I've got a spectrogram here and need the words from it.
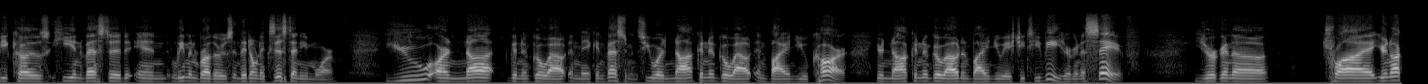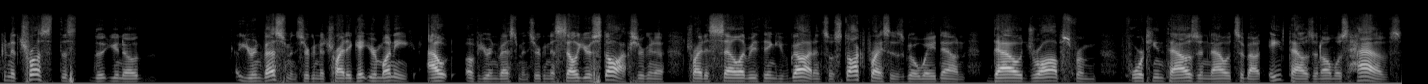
because he invested in Lehman Brothers and they don't exist anymore, you are not going to go out and make investments. You are not going to go out and buy a new car. You're not going to go out and buy a new HDTV. You're going to save. You're going to try, you're not going to trust this, the, you know, your investments. You're going to try to get your money out of your investments. You're going to sell your stocks. You're going to try to sell everything you've got. And so stock prices go way down. Dow drops from 14,000. Now it's about 8,000, almost halves.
